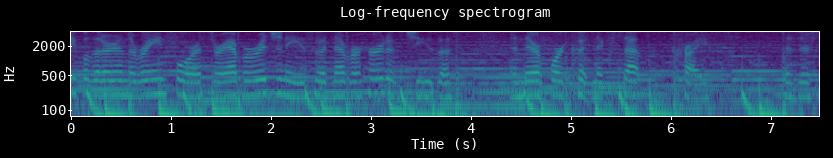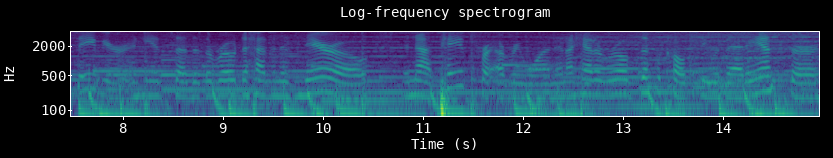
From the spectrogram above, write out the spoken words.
people that are in the rainforest or Aborigines who had never heard of Jesus and therefore couldn't accept Christ as their Savior? And he had said that the road to heaven is narrow and not paved for everyone. And I had a real difficulty with that answer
